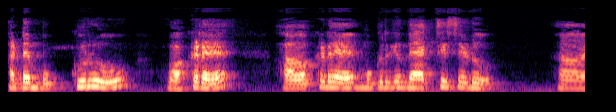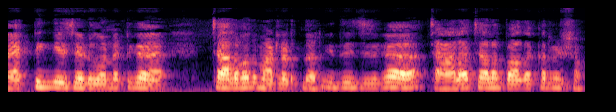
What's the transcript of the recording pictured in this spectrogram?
అంటే ముగ్గురు ఒక్కడే ఆ ఒక్కడే ముగ్గురు కింద యాక్ట్ చేశాడు. యాక్టింగ్ చేశాడు అన్నట్టుగా చాలామంది మాట్లాడుతున్నారు. ఇది నిజంగా చాలా చాలా బాధాకర విషయం.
